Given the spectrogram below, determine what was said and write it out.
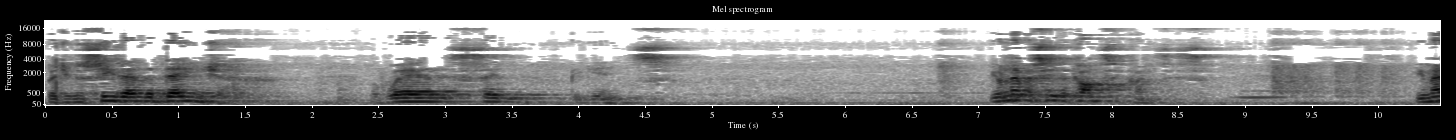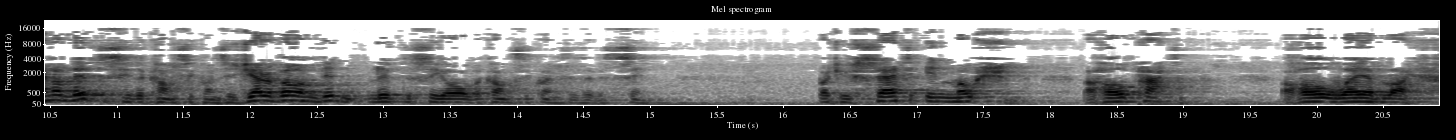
But you can see then the danger of where this sin begins. You'll never see the consequences. You may not live to see the consequences. Jeroboam didn't live to see all the consequences of his sin. But you've set in motion a whole pattern, a whole way of life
